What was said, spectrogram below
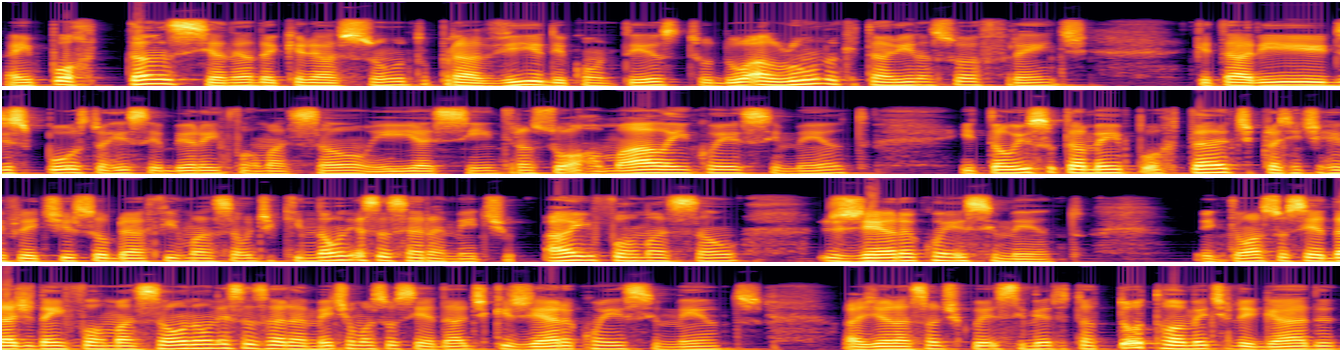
a importância né, daquele assunto para a vida e contexto do aluno que está ali na sua frente, que está ali disposto a receber a informação e assim transformá-la em conhecimento. Então, isso também é importante para a gente refletir sobre a afirmação de que não necessariamente a informação gera conhecimento. Então, a sociedade da informação não necessariamente é uma sociedade que gera conhecimentos. A geração de conhecimento está totalmente ligada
